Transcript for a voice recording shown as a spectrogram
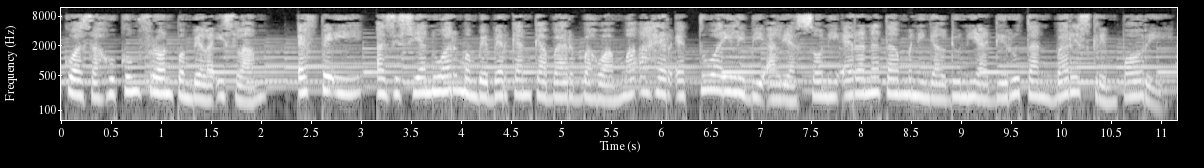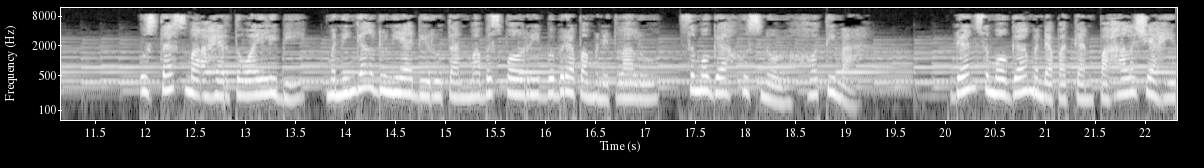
kuasa hukum Front Pembela Islam, FPI, Aziz Yanuar membeberkan kabar bahwa Ma'aher et Tuwailibi alias Sony Eranata meninggal dunia di rutan Bareskrim Polri. Ustaz Ma'aher Tuwailibi meninggal dunia di rutan Mabes Polri beberapa menit lalu, semoga husnul khotimah. Dan semoga mendapatkan pahala syahid,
